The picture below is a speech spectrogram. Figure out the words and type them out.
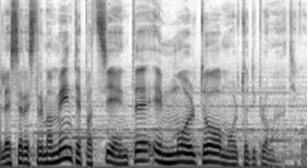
l'essere estremamente paziente e molto molto diplomatico.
